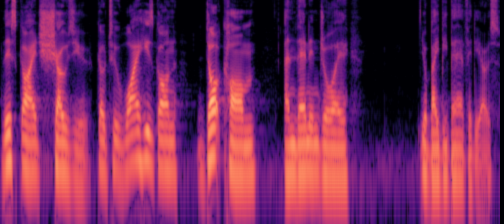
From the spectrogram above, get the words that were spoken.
this guide shows you. Go to whyhe'sgone.com and then enjoy your baby bear videos.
